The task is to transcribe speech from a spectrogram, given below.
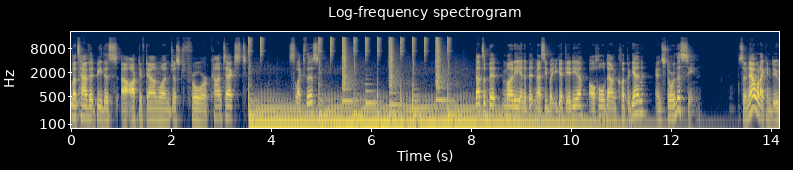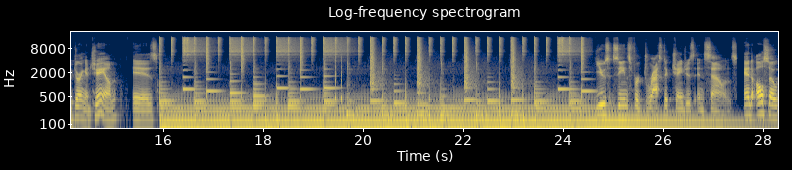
Let's have it be this uh, octave down one just for context. Select this. That's a bit muddy and a bit messy, but you get the idea. I'll hold down clip again and store this scene. So now what I can do during a jam is scenes for drastic changes in sounds. And also,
